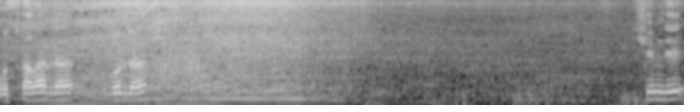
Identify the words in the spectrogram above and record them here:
Ustalar da burada. Şimdi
